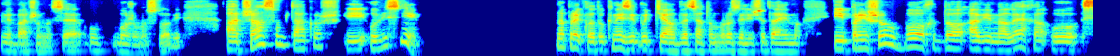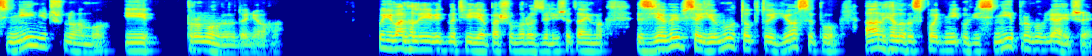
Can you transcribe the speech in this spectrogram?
Ми бачимо це у Божому Слові, а часом також і у вісні. Наприклад, у книзі буття в 20 розділі читаємо: І прийшов Бог до Авімелеха у сні нічному і промовив до нього. У Євангелії від Матвія в першому розділі читаємо: з'явився йому, тобто Йосипу, ангел Господній у вісні, промовляючи:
